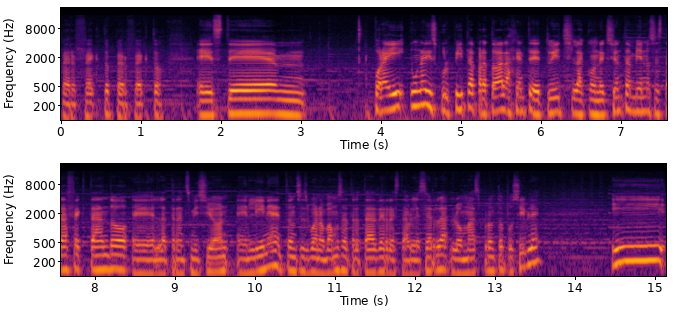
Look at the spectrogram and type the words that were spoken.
perfecto, perfecto. Este. Por ahí una disculpita para toda la gente de Twitch. La conexión también nos está afectando eh, la transmisión en línea. Entonces, bueno, vamos a tratar de restablecerla lo más pronto posible. Y.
